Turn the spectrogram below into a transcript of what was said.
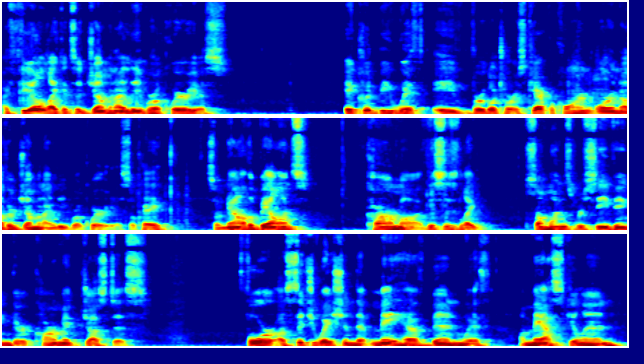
I feel like it's a Gemini, Libra, Aquarius. It could be with a Virgo, Taurus, Capricorn, or another Gemini, Libra, Aquarius, okay? So now the balance, karma. This is like someone's receiving their karmic justice for a situation that may have been with a masculine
